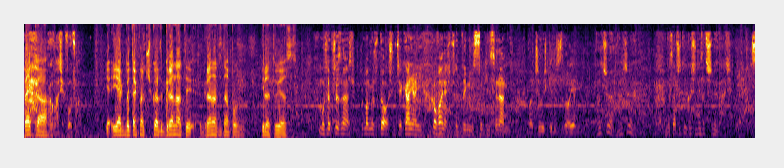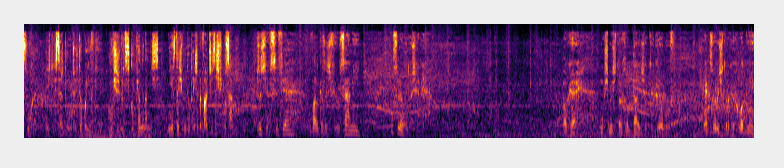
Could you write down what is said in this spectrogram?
Beka. Prowadź, wodzu. Ja- Jakby tak na przykład granaty, granaty tam po... Ile tu jest? Muszę przyznać, że mam już dość uciekania i chowania się przed tymi synami. walczyłeś kiedyś z Rojem? Walczyłem, walczyłem. Wystarczy tylko się nie zatrzymywać. Słuchaj, jeśli chcesz dołączyć do bojówki, musisz być skupiony na misji. Nie jesteśmy tutaj, żeby walczyć ze świrusami. Życie w syfie, walka ze świrusami pasują do siebie. Okej, musimy się trochę oddalić od tych grobów. Jak zrobi się trochę chłodniej,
